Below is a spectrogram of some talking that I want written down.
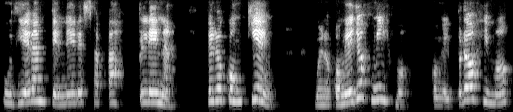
pudieran tener esa paz plena. ¿Pero con quién? Bueno, con ellos mismos, con el prójimo,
